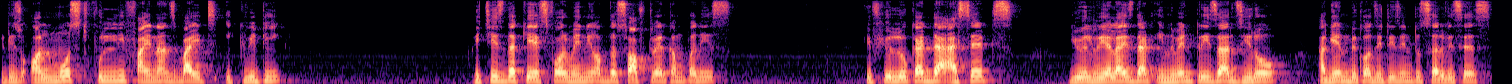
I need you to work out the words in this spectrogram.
It is almost fully financed by its equity, which is the case for many of the software companies. If you look at the assets, you will realize that inventories are 0 again because it is into services.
